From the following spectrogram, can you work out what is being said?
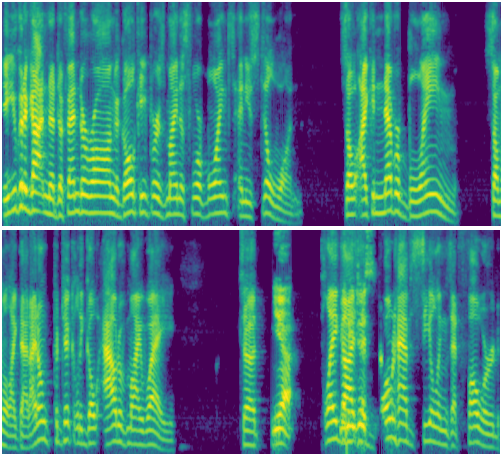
the you could have gotten a defender wrong, a goalkeeper is minus four points, and you still won. So I can never blame someone like that. I don't particularly go out of my way to yeah play guys just... that don't have ceilings at forward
